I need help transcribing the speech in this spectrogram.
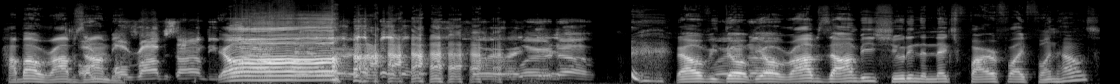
How about Rob Zombie? Or, Rob Zombie. Oh! Word, Word up. That would be Word dope. Yo. Rob Zombie shooting the next Firefly Funhouse?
